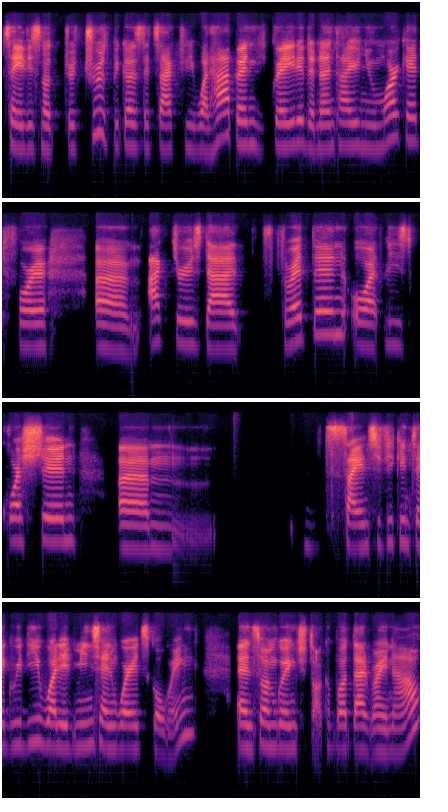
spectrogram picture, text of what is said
say it is not the truth because it's actually what happened. It created an entire new market for um, actors that threaten or at least question um, scientific integrity, what it means and where it's going. And so I'm going to talk about that right now.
